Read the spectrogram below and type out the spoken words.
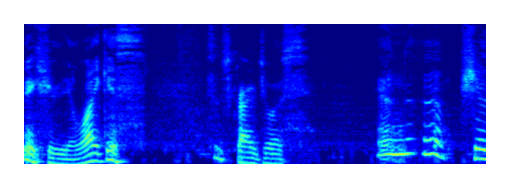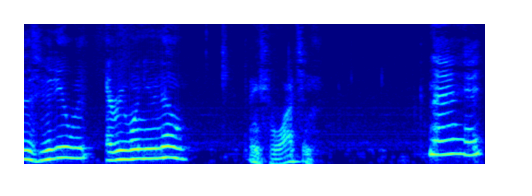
Make sure you like us, subscribe to us, and uh, share this video with everyone you know. Thanks for watching. Good night.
